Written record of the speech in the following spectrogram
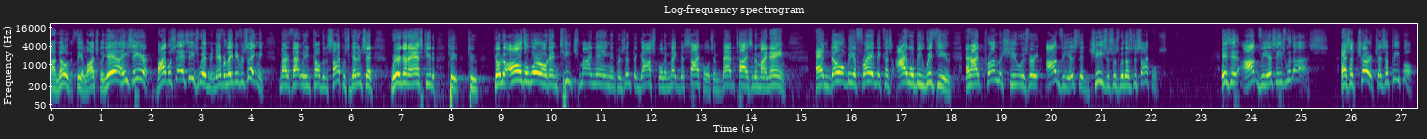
I know that theologically, yeah, he's here. Bible says he's with me. Never leave me, forsake me. As a matter of fact, when he called the disciples together and said, we're going to ask you to, to, to go to all the world and teach my name and present the gospel and make disciples and baptize them in my name. And don't be afraid because I will be with you. And I promise you, it was very obvious that Jesus was with those disciples. Is it obvious he's with us as a church, as a people?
